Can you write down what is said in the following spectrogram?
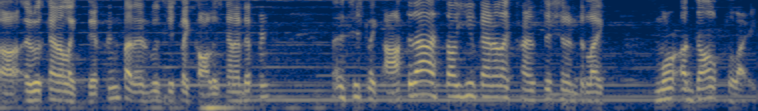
uh, it was kind of like different, but it was just like college kind of different. And it's just like after that, I saw you kind of like transition into like more adult like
